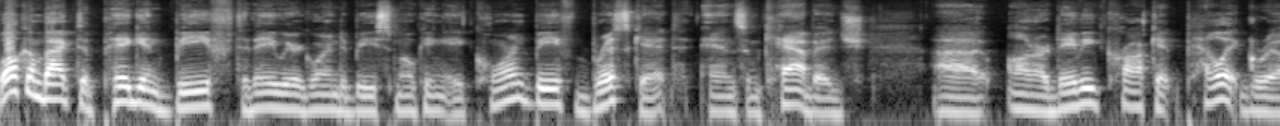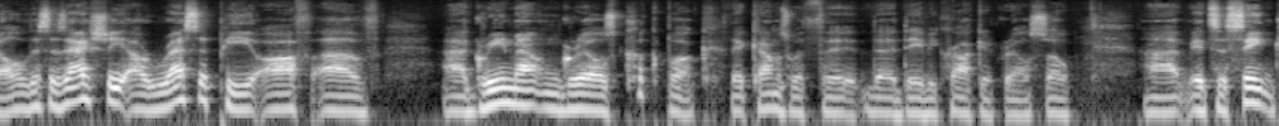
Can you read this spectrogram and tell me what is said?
Welcome back to Pig and Beef. Today we are going to be smoking a corned beef brisket and some cabbage uh, on our Davy Crockett pellet grill. This is actually a recipe off of uh, Green Mountain Grill's cookbook that comes with the, the Davy Crockett grill. So uh, it's a St.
